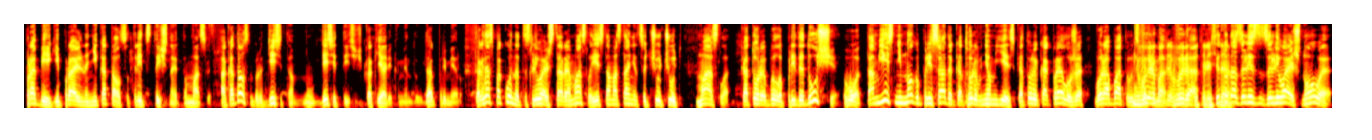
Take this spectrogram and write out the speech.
пробеги правильно, не катался 30 тысяч на этом масле, а катался, например, 10, там, ну, 10 тысяч, как я рекомендую, да, к примеру. Тогда спокойно ты сливаешь старое масло, если там останется чуть-чуть масла, которое было предыдущее, вот, там есть немного присадок, которые в нем есть, которые, как правило, уже вырабатываются. как Выработ- ма- выработались, Ты да. туда заливаешь новое,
